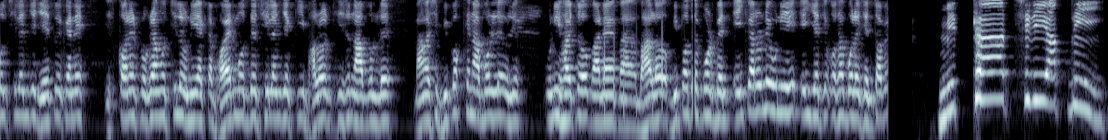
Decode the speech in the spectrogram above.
বলছিলেন যে, যেহেতু এখানে ইসকনের প্রোগ্রাম হচ্ছিল, উনি একটা ভয়ের মধ্যে ছিলেন যে, কি ভালো কিছু না বললে বাংলাদেশের বিপক্ষে না বললে উনি উনি হয়তো মানে ভালো বিপদে পড়বেন। এই কারণে উনি এই জাতীয় কথা বলেছেন। তবে মিথ্যা মিথ্যাশ্রী আপনি।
